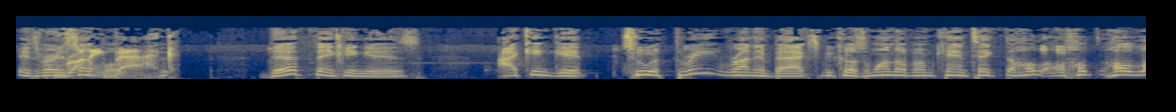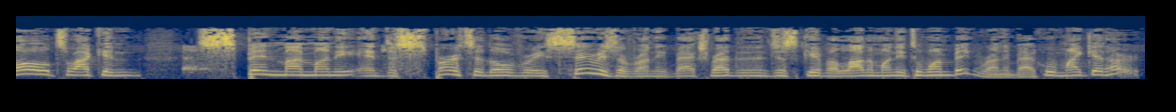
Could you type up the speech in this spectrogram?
It's very Running simple. back. Their thinking is, I can get two or three running backs because one of them can't take the whole, whole whole load, so I can spend my money and disperse it over a series of running backs rather than just give a lot of money to one big running back who might get hurt.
